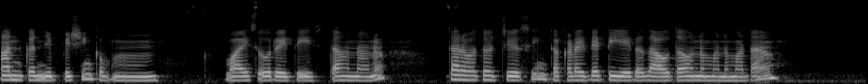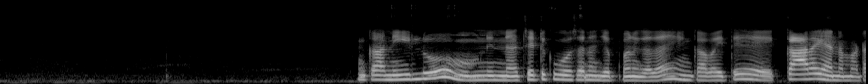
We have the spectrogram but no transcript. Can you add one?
అందుకని చెప్పేసి ఇంకా వాయిస్ ఓవర్ అయితే ఇస్తా ఉన్నాను తర్వాత వచ్చేసి ఇంక అక్కడైతే టీ అయితే తాగుతూ ఉన్నాం అన్నమాట ఇంకా నీళ్ళు నిన్న చెట్టుకు పోసానని చెప్పాను కదా ఇంకా అవైతే కారాయి అన్నమాట.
